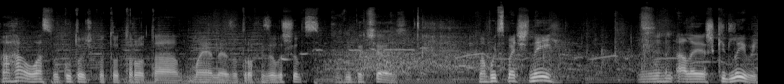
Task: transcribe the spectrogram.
Ага, у вас у куточку тут рота майонезу трохи залишилось. Вибачаюсь. Мабуть, смачний, але шкідливий.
